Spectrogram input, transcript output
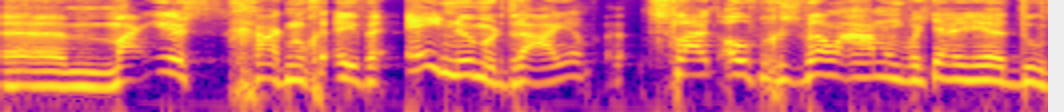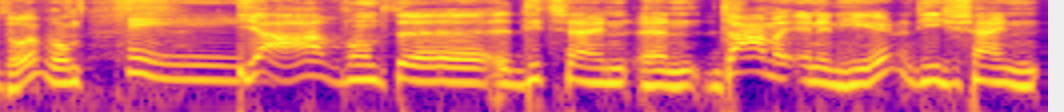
Ehm, maar eerst ga ik nog even één nummer draaien. Het sluit overigens wel aan om wat jij eh, doet hoor. Want Hey. ja, want dit zijn een dame en een heer. Die zijn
